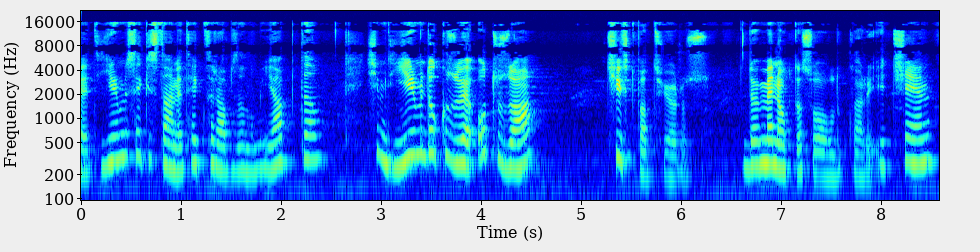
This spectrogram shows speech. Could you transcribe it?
Evet 28 tane tek trabzanımı yaptım. Şimdi 29 ve 30'a çift batıyoruz. Dönme noktası oldukları için.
